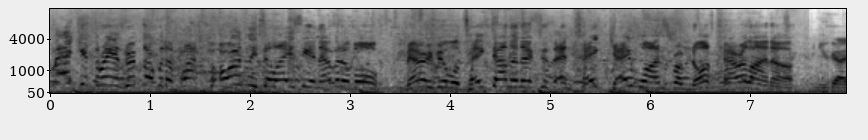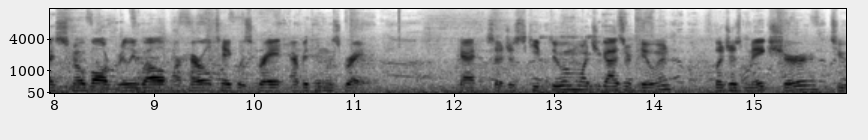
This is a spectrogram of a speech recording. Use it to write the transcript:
Make it three is ripped up with a flash. Only delays the inevitable. Maryville will take down the Nexus and take game one from North Carolina. And you guys snowballed really well. Our Herald take was great. Everything was great. Okay, so just keep doing what you guys are doing, but just make sure to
